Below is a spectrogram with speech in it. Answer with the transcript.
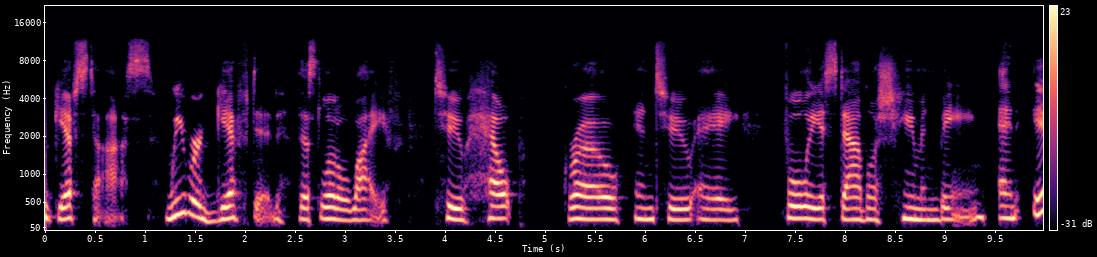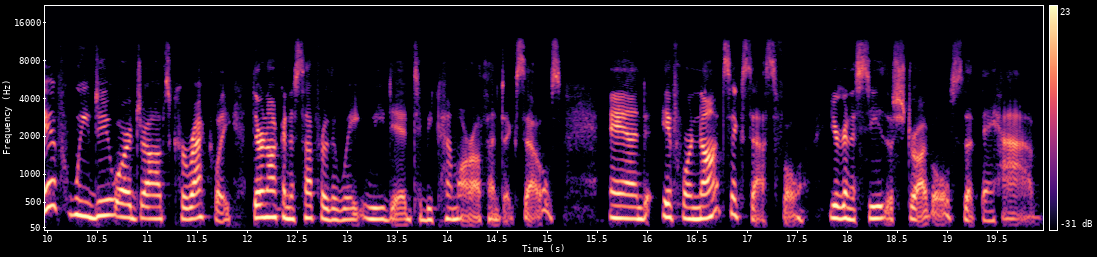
gifts to us. We were gifted this little life to help grow into a fully established human being. And if we do our jobs correctly, they're not going to suffer the weight we did to become our authentic selves. And if we're not successful, you're going to see the struggles that they have.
